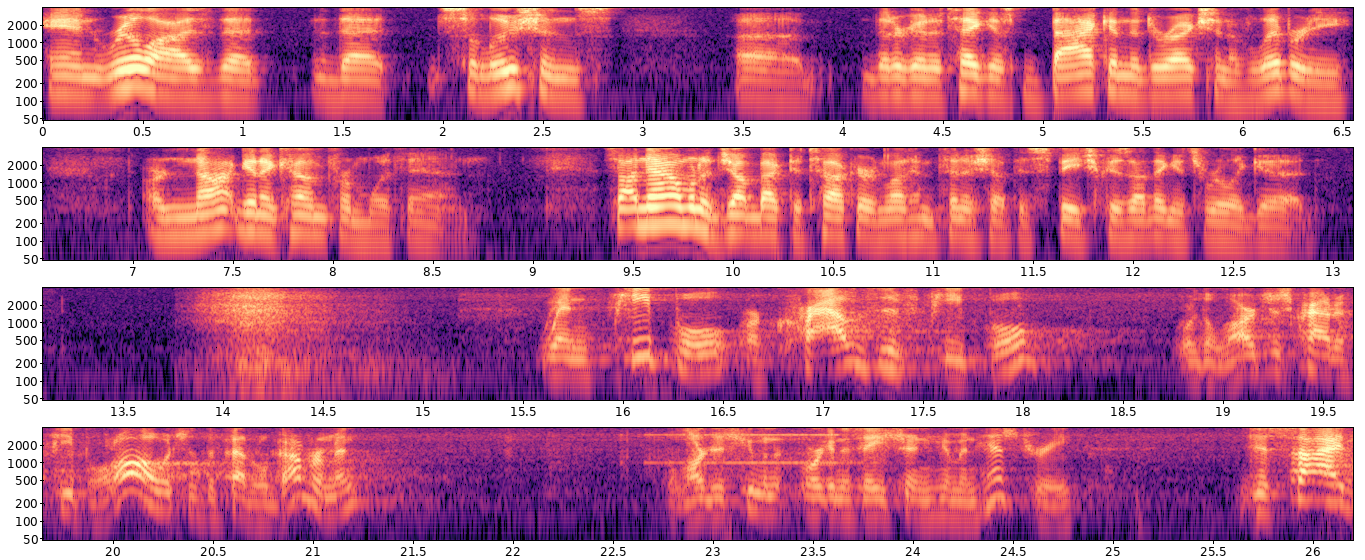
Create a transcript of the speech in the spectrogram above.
and realize that that solutions uh, that are going to take us back in the direction of liberty are not going to come from within. So now I want to jump back to Tucker and let him finish up his speech because I think it's really good. When people or crowds of people, or the largest crowd of people at all, which is the federal government, the largest human organization in human history, decide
